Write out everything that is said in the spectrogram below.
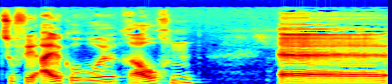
zu viel Alkohol, Rauchen, äh,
